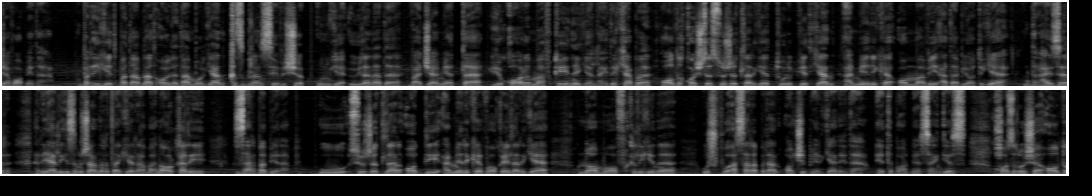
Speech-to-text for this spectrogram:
javob edi. Bir yigit badavlat oiladan bo'lgan qiz bilan sevishib unga uylanadi va jamiyatda yuqori mavqeini egallaydi kabi oldi qochdi syujetlarga to'lib ketgan amerika ommaviy adabiyotiga drayzer realizm janridagi romani orqali zarba berib u syujetlar oddiy amerika voqealariga nomuvofiqligini ushbu asari bilan ochib bergan edi. E'tibor bersangiz hozir o'sha oldi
